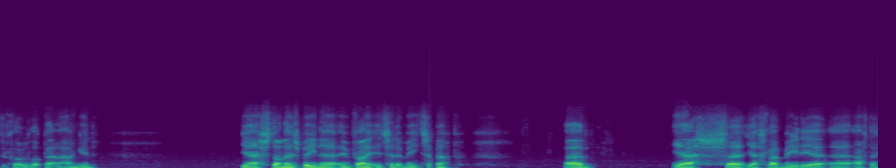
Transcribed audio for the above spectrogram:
the clothes look better hanging? Yes, Donna's been uh, invited to the meetup. Um, yes, uh, yes, Lad Media. Uh, after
